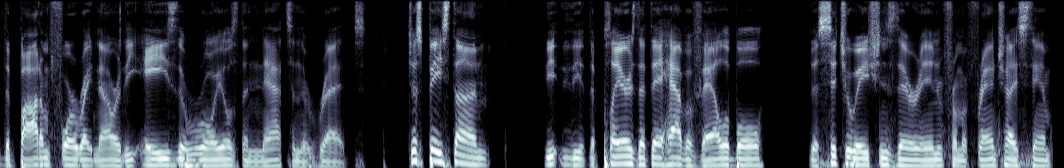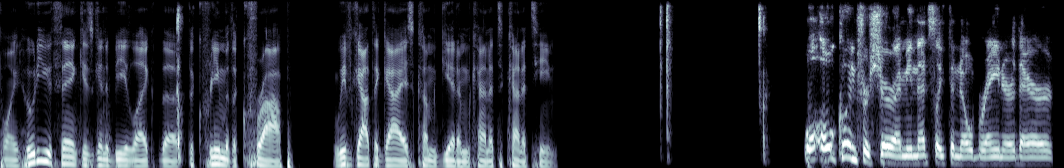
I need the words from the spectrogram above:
the bottom four right now are the A's, the Royals, the Nats, and the Reds, just based on the, the, the players that they have available, the situations they're in from a franchise standpoint, who do you think is going to be like the the cream of the crop? We've got the guys, come get them, kind of kind of team. Well, Oakland for sure. I mean, that's like the no brainer. They're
